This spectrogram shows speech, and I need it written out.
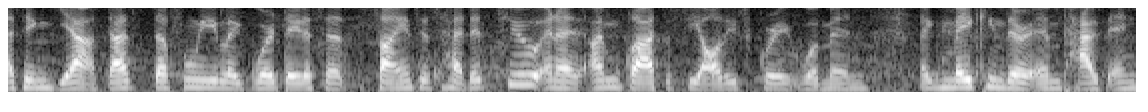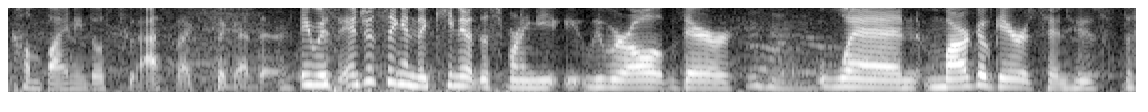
I think yeah, that's definitely like where data set science is headed to, and I, I'm glad to see all these great women like making their impact and combining those two aspects together. It was interesting in the keynote this morning. we were all there mm-hmm. when Margot Gerritsen, who's the,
